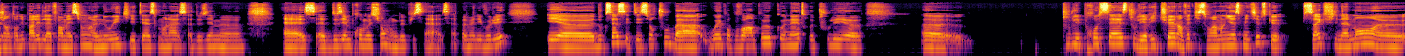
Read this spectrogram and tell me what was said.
j'ai entendu parler de la formation Noé qui était à ce moment-là à sa deuxième euh, sa deuxième promotion. Donc depuis, ça, ça a pas mal évolué. Et euh, donc ça, c'était surtout bah ouais pour pouvoir un peu connaître tous les euh, euh, tous les process, tous les rituels en fait qui sont vraiment liés à ce métier parce que c'est vrai que finalement, euh,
